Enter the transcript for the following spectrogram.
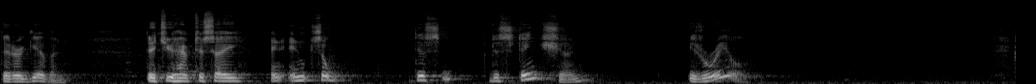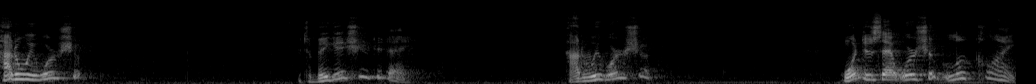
that are given that you have to say, and, and so this distinction is real. How do we worship? It's a big issue today. How do we worship? What does that worship look like?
